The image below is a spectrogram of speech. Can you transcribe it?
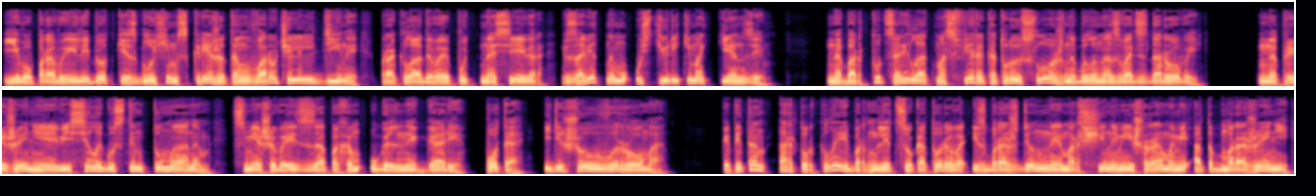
Его паровые лебедки с глухим скрежетом ворочали льдины, прокладывая путь на север, к заветному устью реки Маккензи. На борту царила атмосфера, которую сложно было назвать здоровой. Напряжение висело густым туманом, смешиваясь с запахом угольной гари, пота и дешевого рома. Капитан Артур Клейборн, лицо которого, изборожденное морщинами и шрамами от обморожений,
